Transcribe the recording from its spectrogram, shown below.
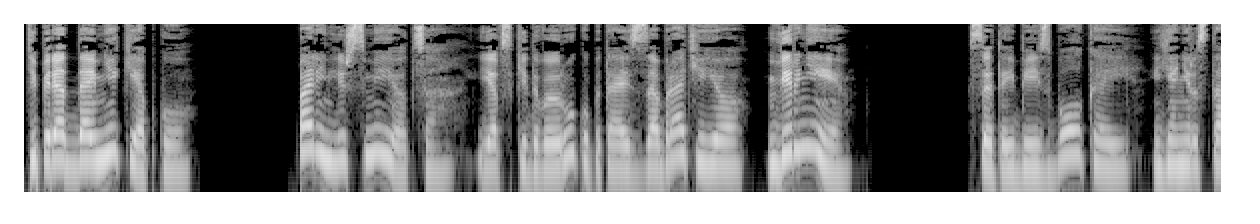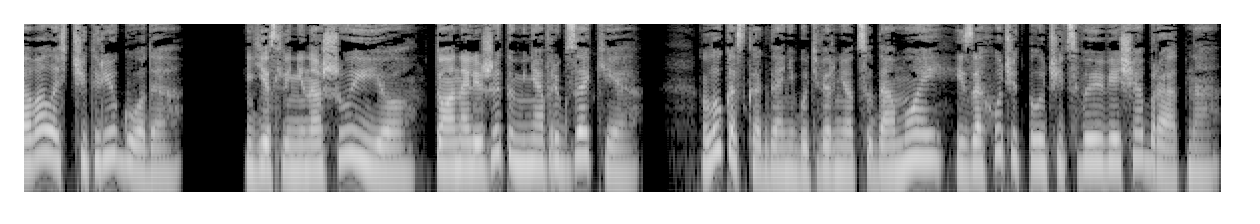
Теперь отдай мне кепку». Парень лишь смеется. Я вскидываю руку, пытаясь забрать ее. «Верни!» С этой бейсболкой я не расставалась четыре года. Если не ношу ее, то она лежит у меня в рюкзаке. Лукас когда-нибудь вернется домой и захочет получить свою вещь обратно.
